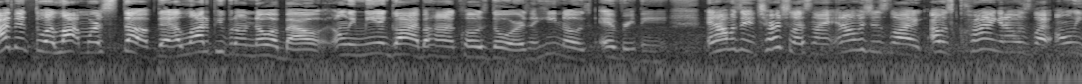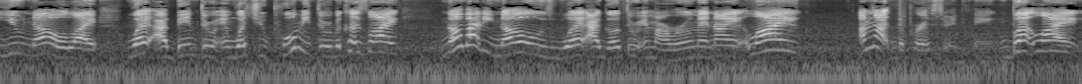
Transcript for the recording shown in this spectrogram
I've been through a lot more stuff that a lot of people don't know about. Only me and God behind closed doors, and He knows everything. And I was in church last night, and I was just like, I was crying, and I was like, only you know, like, what I've been through and what you pull me through. Because, like, nobody knows what I go through in my room at night. Like, I'm not depressed or anything, but, like,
